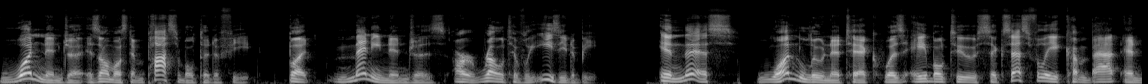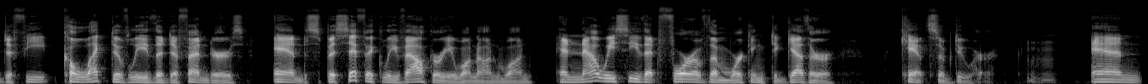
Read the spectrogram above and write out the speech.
one ninja is almost impossible to defeat, but many ninjas are relatively easy to beat. In this, one lunatic was able to successfully combat and defeat collectively the defenders, and specifically Valkyrie one on one. And now we see that four of them working together can't subdue her. Mm-hmm. And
